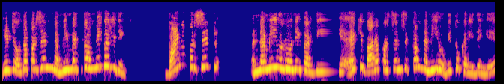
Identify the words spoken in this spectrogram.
ये चौदह परसेंट नमी में तो हम नहीं खरीदेंगे बारह परसेंट नमी उन्होंने कर दी है कि बारह परसेंट से कम नमी होगी तो खरीदेंगे।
